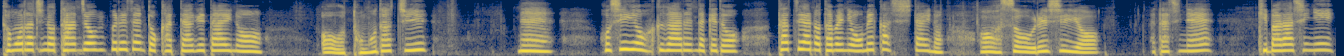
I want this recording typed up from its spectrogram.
友達の誕生日プレゼント買ってあげたいの。あ、友達？ねえ、欲しい洋服があるんだけど、達也のためにおめかししたいの。あ、そう、嬉しいよ。私ね、気晴らしに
